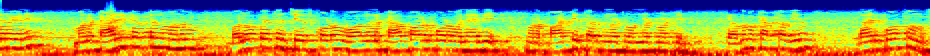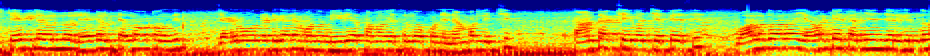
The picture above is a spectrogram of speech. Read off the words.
జరగని? మన కార్యకర్తలను మనం బలోపేతం చేసుకోవడం వాళ్ళని కాపాడుకోవడం అనేది మన పార్టీ తరఫున ఉన్నటువంటి ప్రథమ కర్తవ్యం. దానికోసం స్టేట్ లెవెల్లో లీగల్ సెల్ ఒకటి ఉంది. జగన్మోహన్ రెడ్డి గారే మొన్న మీడియా సమావేశంలో కొన్ని నెంబర్లు ఇచ్చి కాంటాక్ట్ చేయమని చెప్పేసి వాళ్ళ ద్వారా ఎవరికైతే అన్యాయం జరిగిందో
